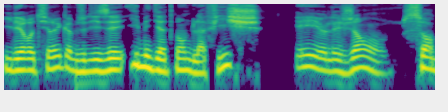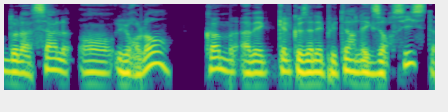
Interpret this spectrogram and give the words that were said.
Il est retiré, comme je disais, immédiatement de l'affiche, et euh, les gens sortent de la salle en hurlant, comme avec quelques années plus tard l'exorciste.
